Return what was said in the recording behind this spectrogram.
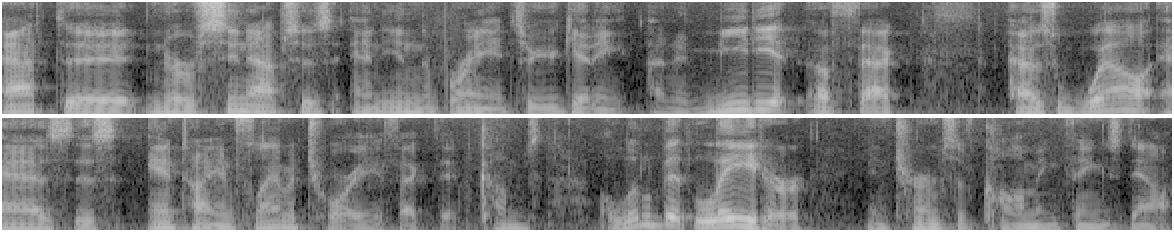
at the nerve synapses and in the brain. So you're getting an immediate effect as well as this anti-inflammatory effect that comes a little bit later in terms of calming things down.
